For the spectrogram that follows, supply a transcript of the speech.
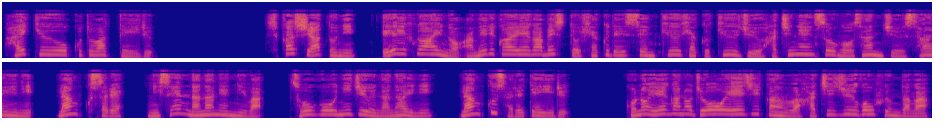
配給を断っている。しかし後に AFI のアメリカ映画ベスト100で1998年総合33位にランクされ、2007年には総合27位にランクされている。この映画の上映時間は85分だが、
